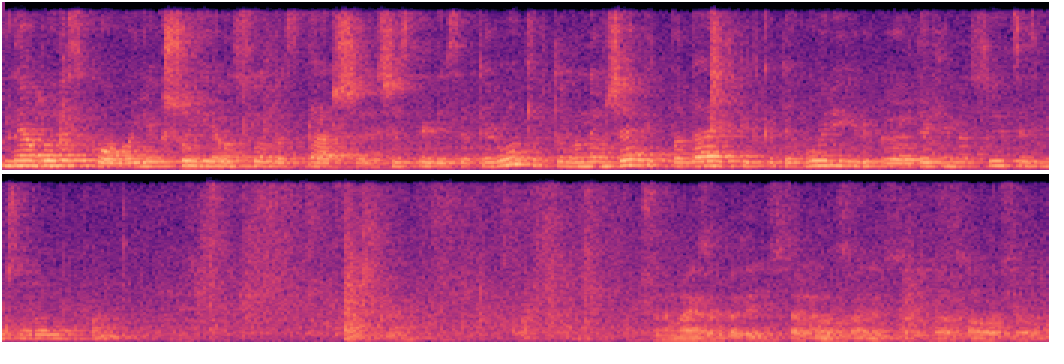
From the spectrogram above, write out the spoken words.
Не обов'язково. Якщо є особа старше 60 років, то вони вже підпадають під категорію, е, де фінансується з міжнародних фондів. Якщо немає запитань, ставимо голосування за основу цього. цілому.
